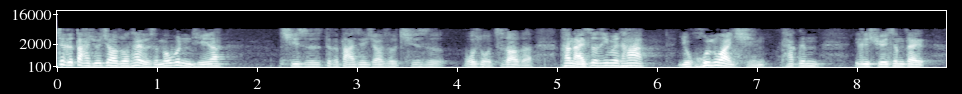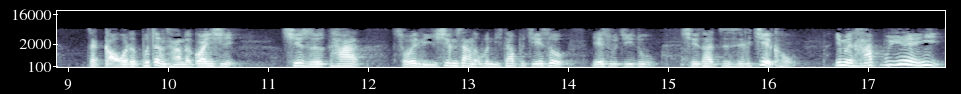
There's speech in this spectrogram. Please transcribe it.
这个大学教授他有什么问题呢？其实这个大学教授，其实我所知道的，他乃是因为他。有婚外情，他跟一个学生在在搞的不正常的关系。其实他所谓理性上的问题，他不接受耶稣基督，其实他这是一个借口，因为他不愿意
